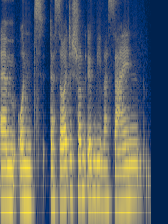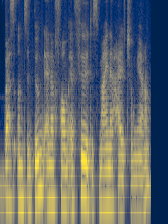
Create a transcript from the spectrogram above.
Ähm, und das sollte schon irgendwie was sein, was uns in irgendeiner Form erfüllt, ist meine Haltung, ja.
